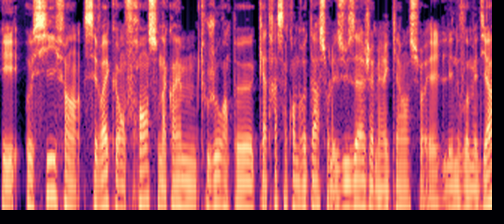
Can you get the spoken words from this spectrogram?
Et aussi, enfin, c'est vrai qu'en France, on a quand même toujours un peu 4 à 5 ans de retard sur les usages américains, sur les, nouveaux médias.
